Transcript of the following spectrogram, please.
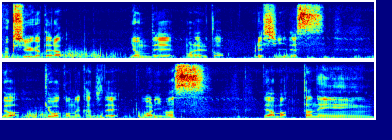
復習がてら読んでもらえると嬉しいです。では今日はこんな感じで終わります。ではまたね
